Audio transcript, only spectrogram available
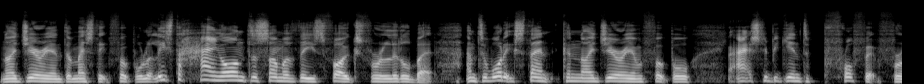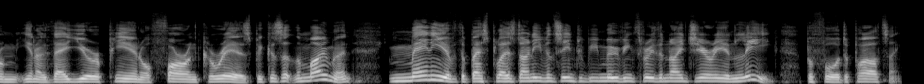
Nigerian domestic football at least to hang on to some of these folks for a little bit? And to what extent can Nigerian football actually begin to profit from, you know, their European or foreign careers? Because at the moment, many of the best players don't even seem to be moving through the Nigerian league before departing.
